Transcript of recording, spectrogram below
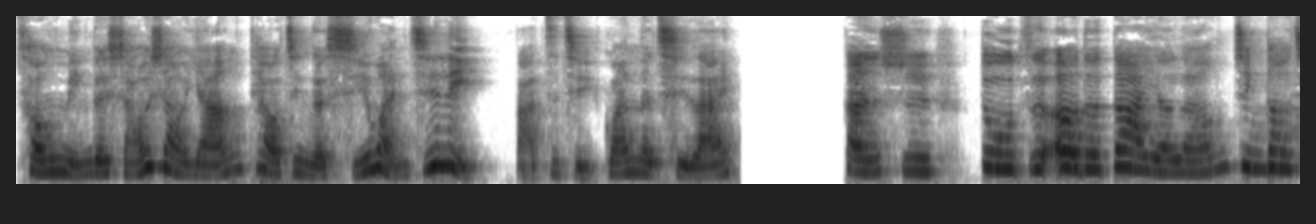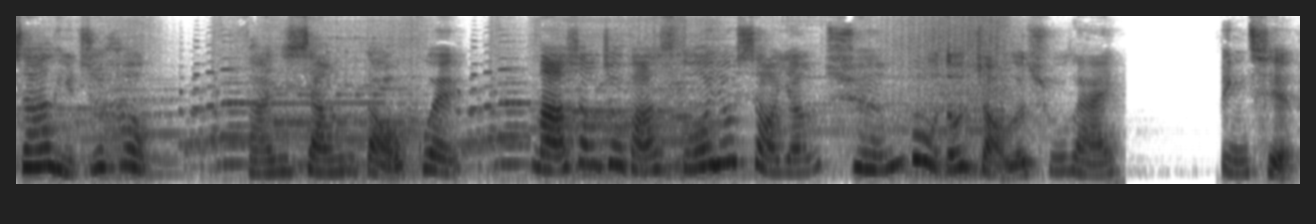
聪明的小小羊跳进了洗碗机里，把自己关了起来。但是肚子饿的大野狼进到家里之后，翻箱倒柜。马上就把所有小羊全部都找了出来，并且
